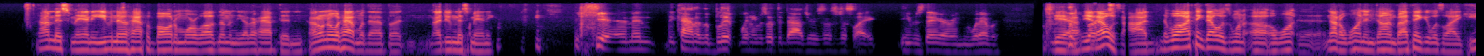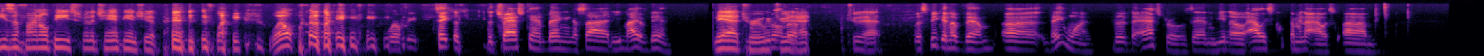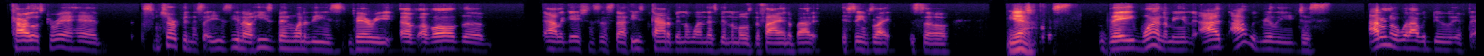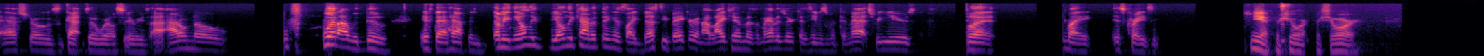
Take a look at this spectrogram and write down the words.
I miss Manny, even though half of Baltimore loved him and the other half didn't. I don't know what happened with that, but I do miss Manny. yeah, and then the kind of the blip when he was with the Dodgers it was just like he was there and whatever. Yeah, yeah, that was odd. Well, I think that was one uh, a one uh, not a one and done, but I think it was like he's a final piece for the championship. And it's like, well, like, well, if we take the the trash can banging aside, he might have been. Yeah, true, true know. that, true that. But speaking of them, uh, they won the the Astros, and you know Alex. I mean not Alex. Um, Carlos Correa had some chirping to say. He's you know he's been one of these very of of all the allegations and stuff. He's kind of been the one that's been the most defiant about it. It seems like so. Yeah. They won. I mean, I I would really just I don't know what I would do if the Astros got to the World Series. I, I don't know what I would do if that happened. I mean, the only the only kind of thing is like Dusty Baker, and I like him as a manager because he was with the Nats for years, but like it's crazy. Yeah, for sure, for sure.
